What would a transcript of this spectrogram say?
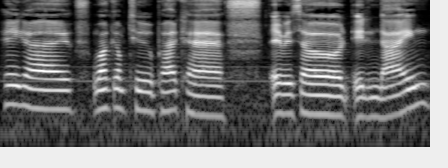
Hey guys, welcome to podcast episode 89.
